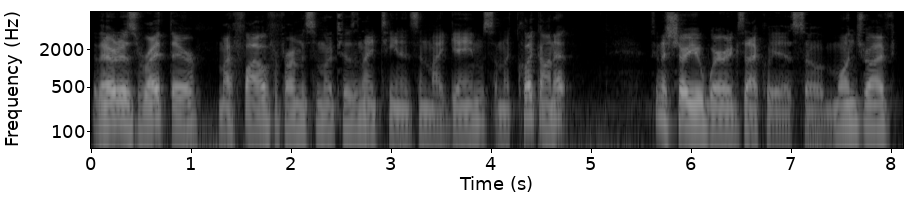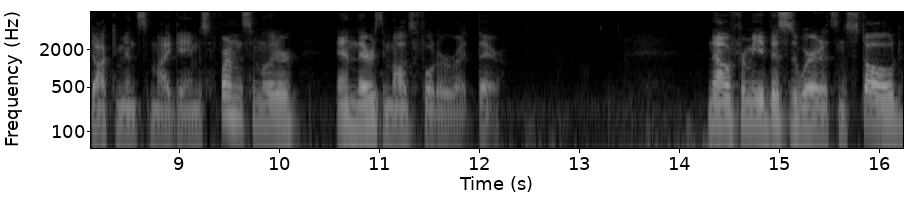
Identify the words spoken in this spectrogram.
there it is right there, my file for Farming Simulator 2019. It's in my games. I'm going to click on it. It's going to show you where exactly it is. So OneDrive, Documents, My Games, Farming Simulator, and there's the mods folder right there. Now for me, this is where it's installed.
